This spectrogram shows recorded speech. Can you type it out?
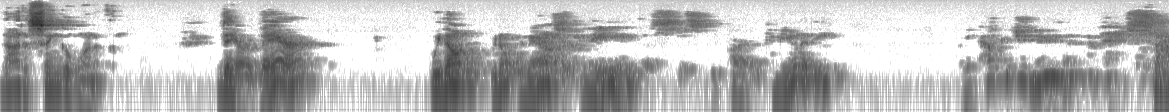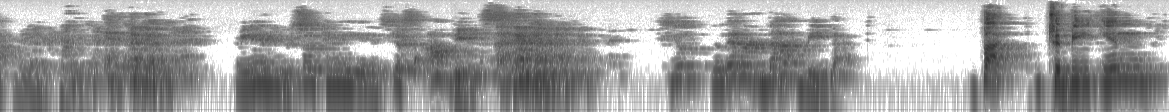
Not a single one of them. They are there. We don't, we don't renounce our Canadianness just to be part of the community. I mean, how could you do that? Stop being a Canadian. I mean, Andrew, you're so Canadian, it's just obvious. You'll, you'll never not be that. But to be in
